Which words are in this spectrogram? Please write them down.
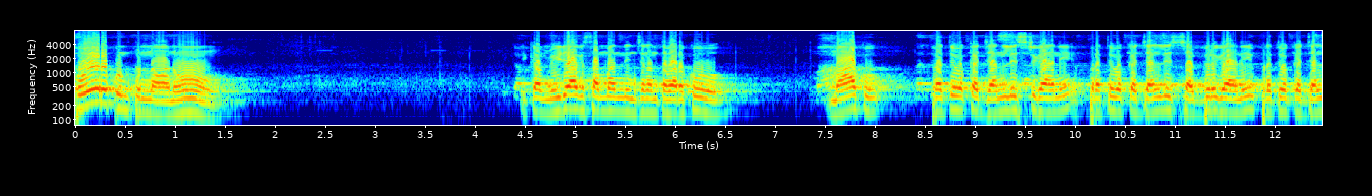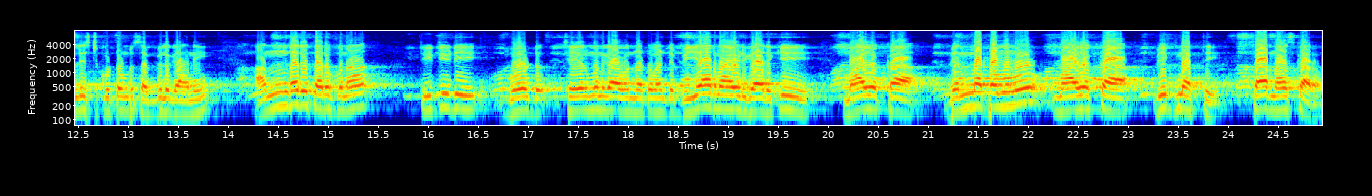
కోరుకుంటున్నాను. ఇక మీడియాకు సంబంధించినంత వరకు మాకు ప్రతి ఒక్క జర్నలిస్ట్ కానీ ప్రతి ఒక్క జర్నలిస్ట్ సభ్యులు కానీ ప్రతి ఒక్క జర్నలిస్ట్ కుటుంబ సభ్యులు కానీ అందరి తరఫున టిటిడి బోర్డు చైర్మన్గా ఉన్నటువంటి బిఆర్ నాయుడు గారికి మా యొక్క విన్నపము మా యొక్క విజ్ఞప్తి. సార్ నమస్కారం.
